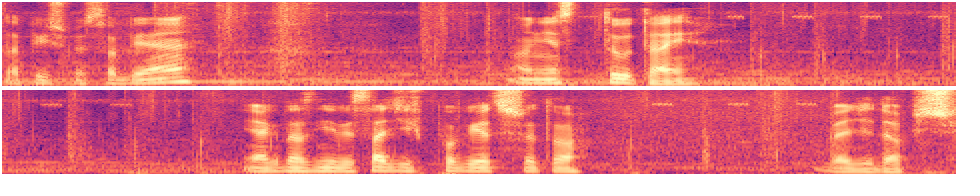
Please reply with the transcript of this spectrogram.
Zapiszmy sobie. On jest tutaj. Jak nas nie wysadzi w powietrze, to będzie dobrze.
